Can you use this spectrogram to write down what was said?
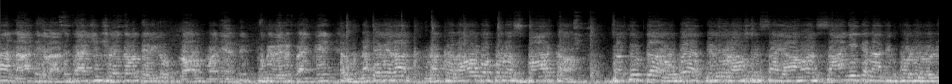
ఆ నాటికలు అంటే ఫ్యాషన్ షో అయితే తెలుగు లాట్ ఆఫ్ మనీ అండి టు బి వెరీ ఫ్రాంక్లీ నటవేరా డాక్టర్ రావు గొప్ప స్పార్క్ చతుర్థ ఉభయ తెలుగు రాష్ట్ర స్థాయి ఆహ్వాన సాంఘిక నాటిక పోటీలు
